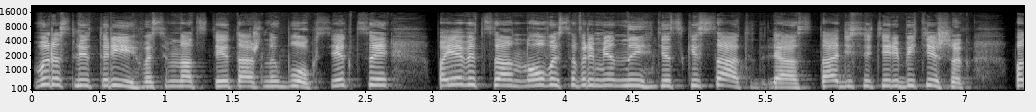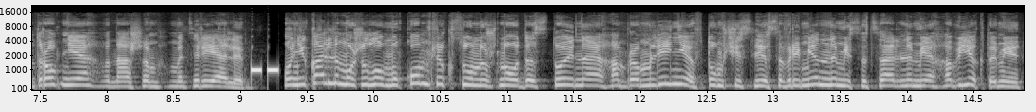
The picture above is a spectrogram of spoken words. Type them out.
выросли три 18-этажных блок-секции, появится новый современный детский сад для 110 ребятишек. Подробнее в нашем материале. Уникальному жилому комплексу нужно достойное обрамление, в том числе современными социальными объектами.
